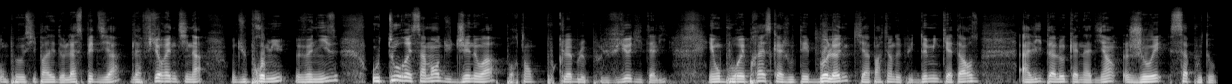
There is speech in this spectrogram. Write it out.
on peut aussi parler de la Spezia, de la Fiorentina, du promu Venise, ou tout récemment du Genoa, pourtant club le plus vieux d'Italie. Et on pourrait presque ajouter Bologne, qui appartient depuis 2014 à l'italo-canadien Joe Saputo.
